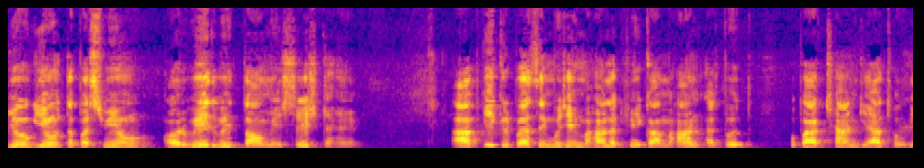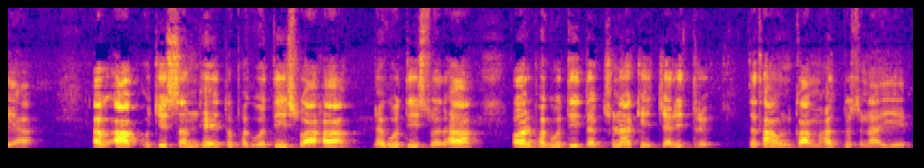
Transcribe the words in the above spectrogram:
योगियों, तपस्वियों और वेद वेदताओं में श्रेष्ठ हैं। आपकी कृपा से मुझे महालक्ष्मी का महान अद्भुत उपाख्यान ज्ञात हो गया। अब आप उचित समझे तो भगवती स्वाहा, भगवती स्वधा और भगवती दक्षिणा के चरित्र तथा उनका महत्व सुनाइए।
